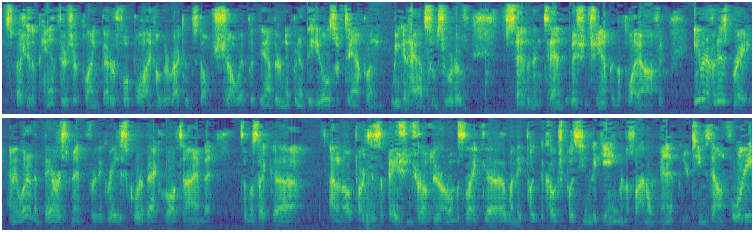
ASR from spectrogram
especially the Panthers are playing better football. I know the records don't show it, but yeah, they're nipping at the heels of Tampa, and we could have some sort of seven and ten division champ in the playoff. And even if it is Brady, I mean, what an embarrassment for the greatest quarterback of all time. That it's almost like uh, I don't know, a participation trophy, or almost like uh, when they put the coach puts you in the game in the final minute when your team's down forty.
